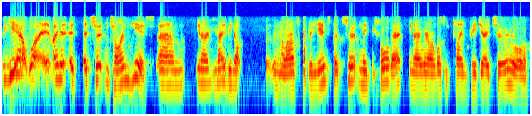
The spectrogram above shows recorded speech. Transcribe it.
Yeah, well, I mean, at, at certain times, yes. Um, you know, maybe not in the last couple of years, but certainly before that, you know, when I wasn't playing PGA Tour or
